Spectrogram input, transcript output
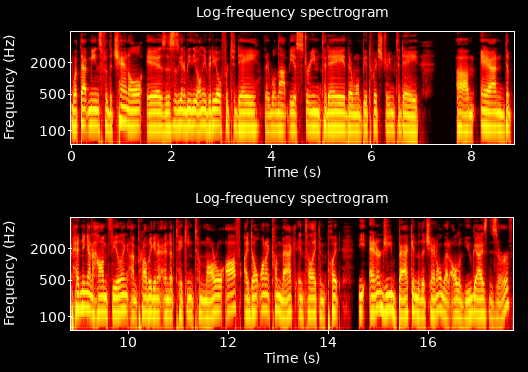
what that means for the channel is this is going to be the only video for today. There will not be a stream today. There won't be a Twitch stream today. Um, and depending on how I'm feeling, I'm probably going to end up taking tomorrow off. I don't want to come back until I can put the energy back into the channel that all of you guys deserve.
